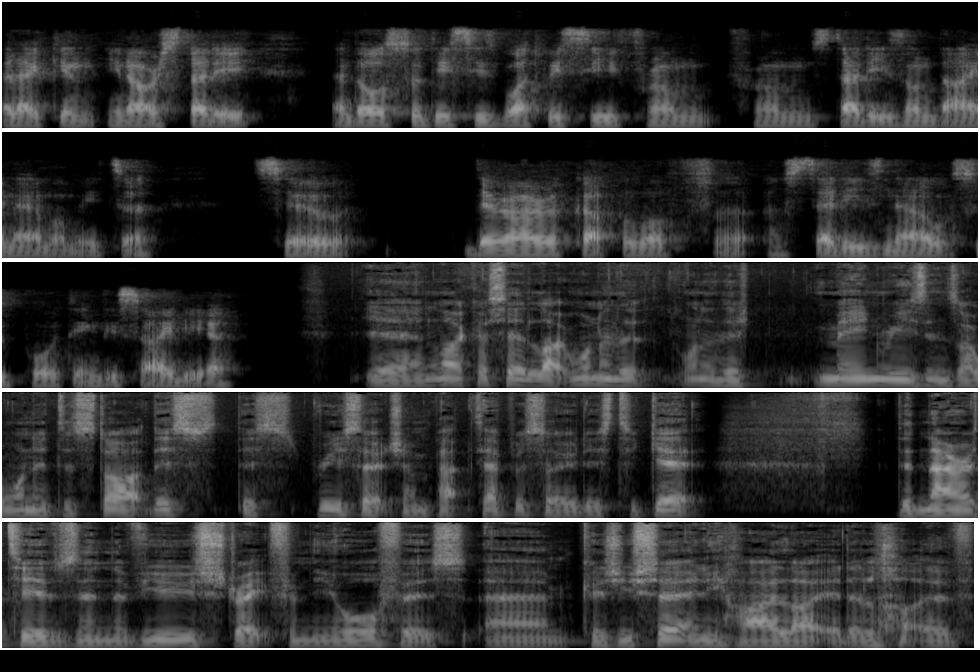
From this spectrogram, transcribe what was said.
like in, in our study. And also this is what we see from, from studies on dynamometer. So there are a couple of, uh, studies now supporting this idea. Yeah, and like I said, like one of the one of the main reasons I wanted to start this this research unpacked episode is to get the narratives and the views straight from the authors because um, you certainly highlighted a lot of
